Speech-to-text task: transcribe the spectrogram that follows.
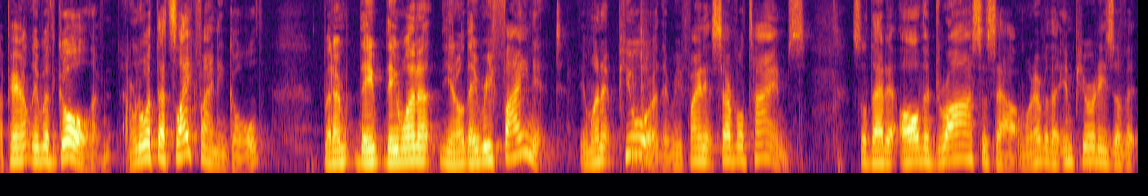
Apparently with gold. I don't know what that's like finding gold, but I'm, they, they want to, you know, they refine it. They want it pure. They refine it several times so that it, all the dross is out and whatever the impurities of it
